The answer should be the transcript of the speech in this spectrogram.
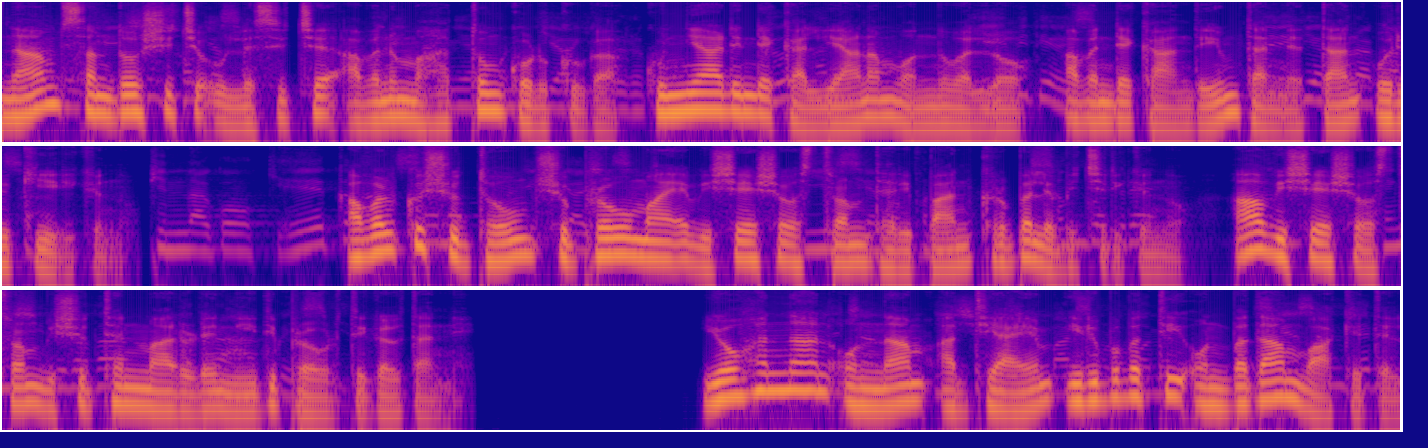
നാം സന്തോഷിച്ച് ഉല്ലസിച്ച് അവന് മഹത്വം കൊടുക്കുക. കുഞ്ഞാടിന്റെ കല്യാണം വന്നുവല്ലോ. അവന്റെ കാന്തിയും തന്നെത്താൻ ഒരുക്കിയിരിക്കുന്നു. അവൾക്ക് ശുദ്ധവും ശുഭ്രവുമായ വിശേഷവസ്ത്രം ധരിപ്പാൻ കൃപ ലഭിച്ചിരിക്കുന്നു. ആ വിശേഷവസ്ത്രം വിശുദ്ധന്മാരുടെ നീതിപ്രവൃത്തികൾ തന്നെ. യോഹന്നാൻ ഒന്നാം അധ്യായം ഇരുപത്തി ഒൻപതാം വാക്യത്തിൽ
